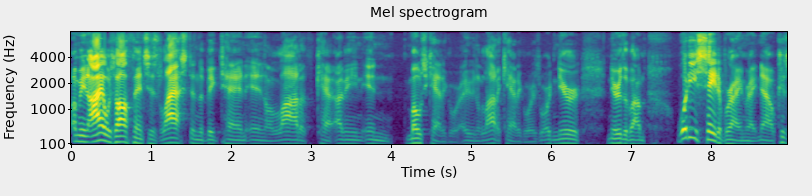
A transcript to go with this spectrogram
I mean, Iowa's offense is last in the Big Ten in a lot of, ca- I mean, in most categories, I mean, a lot of categories, or near near the bottom. What do you say to Brian right now? Because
